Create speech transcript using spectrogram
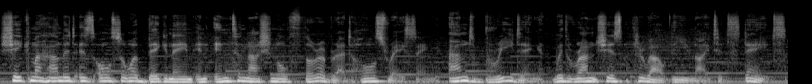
Sheikh Mohammed is also a big name in international thoroughbred horse racing and breeding with ranches throughout the United States,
